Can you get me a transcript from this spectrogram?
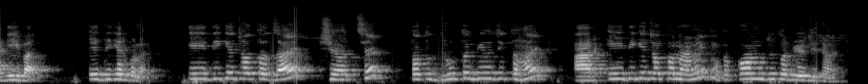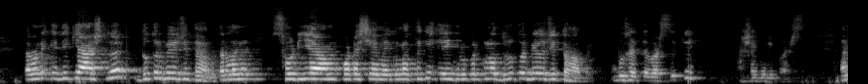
আগেই বাদ। এই দিকেরগুলা এই দিকে যত যায়, সে হচ্ছে তত দ্রুত বিয়োজিত হয়, আর এই দিকে যত নামে, তত কম দ্রুত বিয়োজিত হয়। তার মানে এদিকে আসলে দ্রুত বিয়োজিত হবে। তার মানে সোডিয়াম পটাশিয়াম এগুলো থেকে এই গ্রুপেরগুলো দ্রুত বিয়োজিত হবে। বুঝাইতে পারছি কি? আশা করি পারছি। আর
